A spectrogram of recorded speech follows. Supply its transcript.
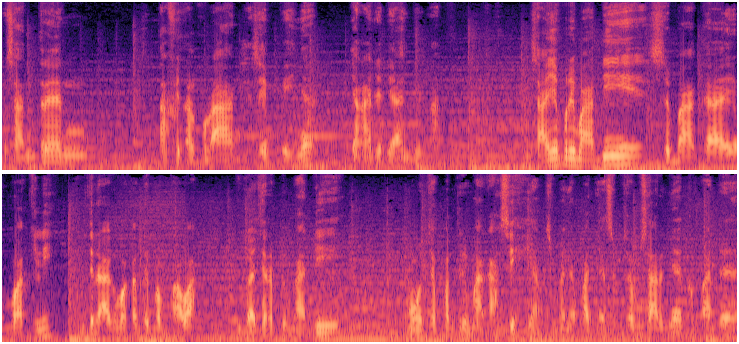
Pesantren Tafid Al-Quran SMP-nya yang ada di Anjungan. Saya pribadi sebagai mewakili Menteri Agama Kabupaten Mempawah juga acara pribadi mengucapkan terima kasih yang sebanyak-banyaknya sebesar-besarnya kepada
